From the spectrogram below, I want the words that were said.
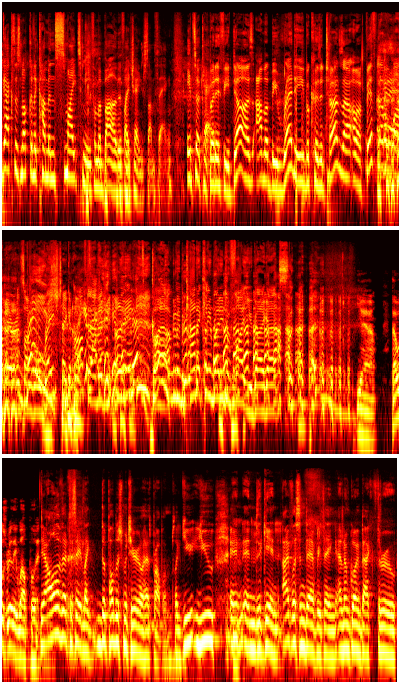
Gygax is not going to come and smite me from above if I change something. It's okay. but if he does, I'ma be ready because it turns out I'm a fifth level barbarian, so I'm Rage. gonna rage taking half damage. You know what I mean? Go. I'm gonna be mechanically ready to fight you, Gygax. Yeah. That was really well put. Yeah, all of that to say, like the published material has problems. Like you, you, and and again, I've listened to everything, and I'm going back through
